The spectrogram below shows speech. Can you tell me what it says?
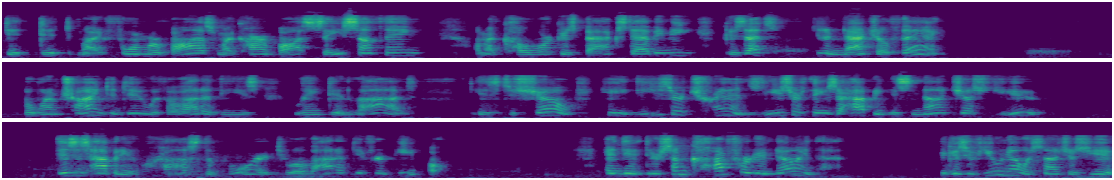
Did, did my former boss, my current boss say something? Are my coworkers backstabbing me? Because that's a natural thing. But what I'm trying to do with a lot of these LinkedIn lives is to show, hey, these are trends. These are things that are happening. It's not just you this is happening across the board to a lot of different people. And there, there's some comfort in knowing that. Because if you know it's not just you,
